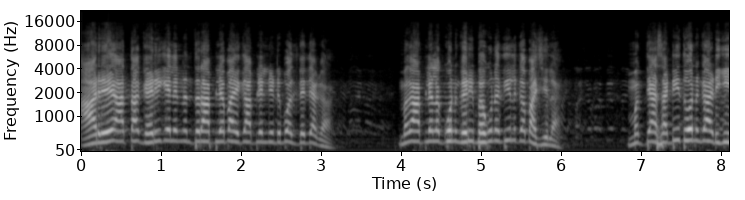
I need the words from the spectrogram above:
अरे आता घरी गेल्यानंतर आपल्या बायका आपल्याला नीट बोलते त्या का मग आपल्याला कोण घरी बघून देईल का भाजीला? मग त्यासाठी दोन गाडगी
